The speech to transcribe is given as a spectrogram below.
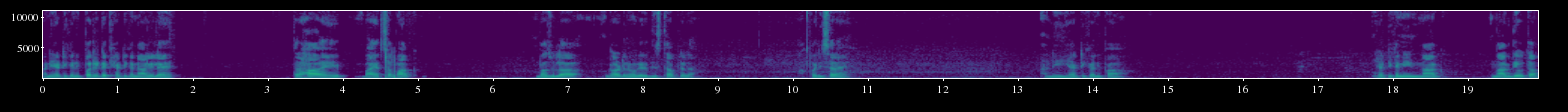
आणि या ठिकाणी पर्यटक ह्या ठिकाणी आलेले आहेत. तर हा आहे बाहेरचा भाग. बाजूला गार्डन वगैरे दिसतं आपल्याला. हा परिसर आहे. आणि ह्या ठिकाणी पहा. ह्या ठिकाणी नाग नागदेवता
